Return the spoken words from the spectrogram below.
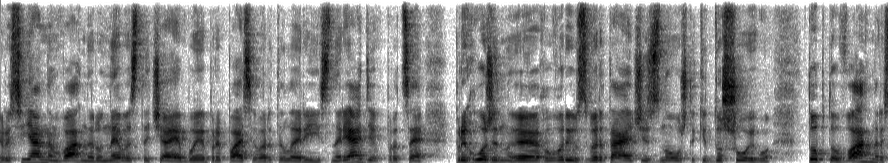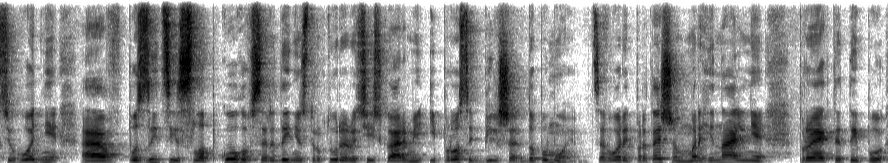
Росіянам Вагнеру не вистачає боєприпасів, артилерії і снарядів. Про це Пригожин е, говорив, звертаючись знову ж таки до Шойгу. Тобто Вагнер сьогодні е, в позиції слабкого всередині структури російської армії і просить більше допомоги. Це говорить про те, що маргінальні проекти типу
